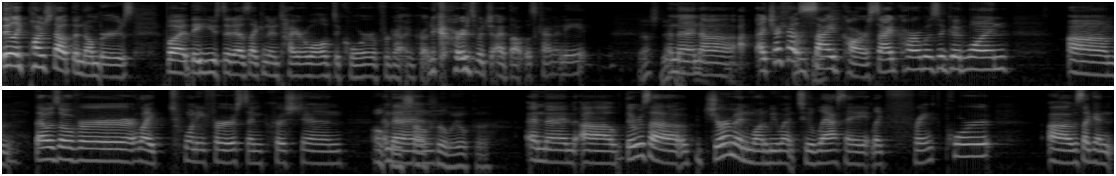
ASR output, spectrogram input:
They like punched out the numbers, but they used it as like an entire wall of decor of forgotten credit cards, which I thought was kind of neat. That's And then uh, I checked out Sidecar. Sidecar was a good one. Um, that was over like 21st and Christian. okay, and then South Philly. Okay. And then uh, there was a German one we went to last night, like Frankford. Uh, it was like an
